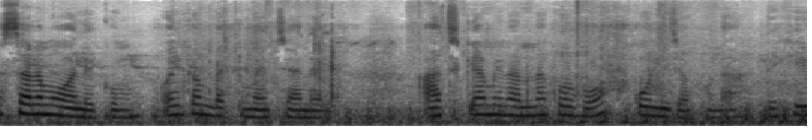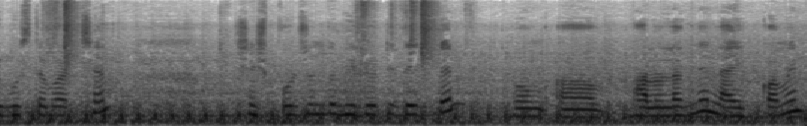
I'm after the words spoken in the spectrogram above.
আসসালামু আলাইকুম, welcome back to my channel. আজকে আমি রান্না করব কলিজা ভুনা দেখেই বুঝতে পারছেন, শেষ পর্যন্ত ভিডিওটি দেখবেন এবং ভালো লাগলে লাইক, কমেন্ট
